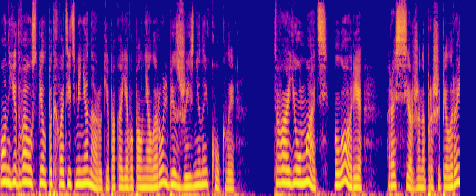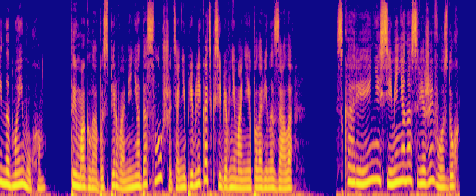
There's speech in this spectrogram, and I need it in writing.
Он едва успел подхватить меня на руки, пока я выполняла роль безжизненной куклы. «Твою мать, Лори!» — рассерженно прошипел Рэй над моим ухом. «Ты могла бы сперва меня дослушать, а не привлекать к себе внимание половины зала». «Скорее неси меня на свежий воздух»,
